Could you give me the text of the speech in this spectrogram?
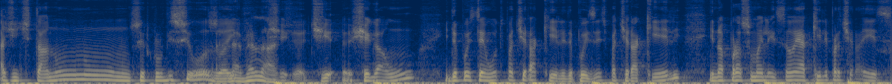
a gente está num, num- num círculo vicioso. Aí É verdade. che- ti- chega um e depois tem outro para tirar aquele, depois esse para tirar aquele e na próxima eleição é aquele para tirar esse.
